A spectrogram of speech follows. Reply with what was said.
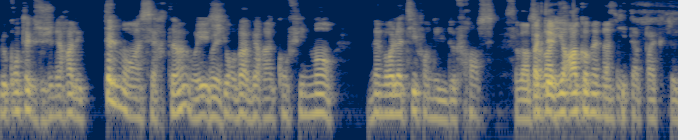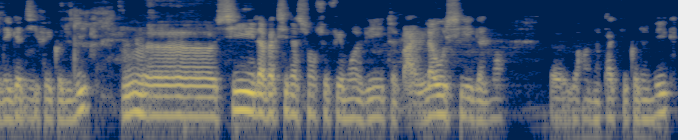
le contexte général est tellement incertain. Vous voyez, si on va vers un confinement, même relatif en Ile-de-France, ça va impacter. il y aura quand même un petit impact négatif économique. Mmh. Euh, si la vaccination se fait moins vite, bah, là aussi également, euh, il y aura un impact économique.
